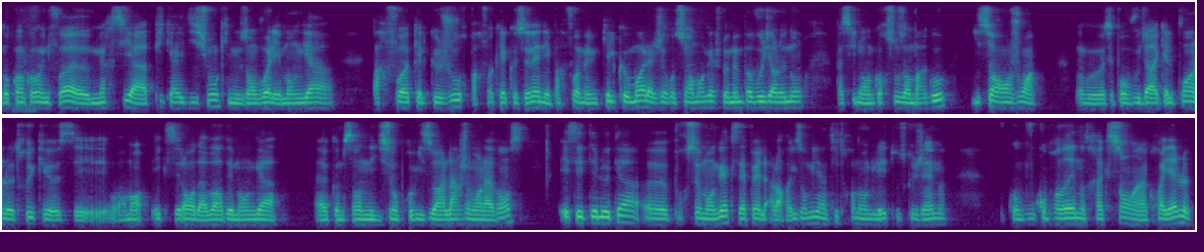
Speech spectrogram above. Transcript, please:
Donc encore une fois, merci à Pika Edition qui nous envoie les mangas parfois quelques jours, parfois quelques semaines et parfois même quelques mois. Là, j'ai reçu un manga, je peux même pas vous dire le nom parce qu'il est encore sous embargo. Il sort en juin. Donc euh, c'est pour vous dire à quel point le truc euh, c'est vraiment excellent d'avoir des mangas euh, comme ça en édition provisoire largement à l'avance. Et c'était le cas pour ce manga qui s'appelle. Alors ils ont mis un titre en anglais, tout ce que j'aime. Vous comprendrez notre accent incroyable.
